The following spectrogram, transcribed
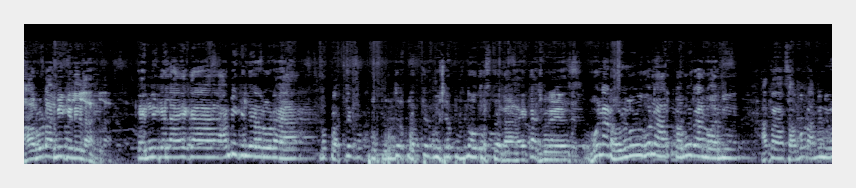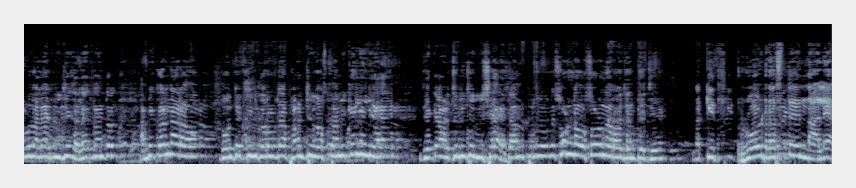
हा रोड आम्ही केलेला आहे. त्यांनी केला आहे का? आम्ही केलेला रोड आहे हा. मग प्रत्येक पुढचं प्रत्येक विषय पूर्ण होत असतं का? एकाच वेळेस. होणार हळूहळू होणार करून राहिलो आम्ही. आता समोर आम्ही निवडून आल्यात विजय झाल्यानंतर आम्ही करणार आहोत. दोन ते तीन करोडच्या फंडची व्यवस्था आम्ही केलेली आहे. जे काही अडचणीचे विषय आहेत ते आम्ही पूर्णपणे सोडणार सोडणार आहोत जनतेचे. नक्कीच. रोड रस्ते नाल्या.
